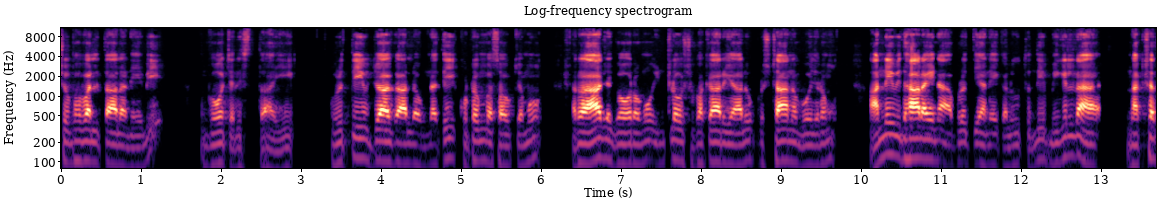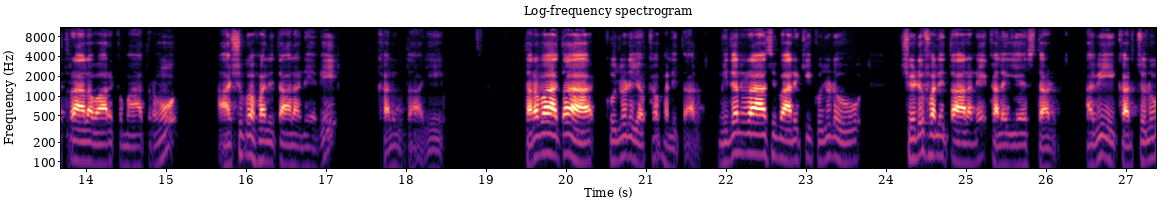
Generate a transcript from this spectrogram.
శుభ ఫలితాలు అనేవి గోచరిస్తాయి. వృత్తి ఉద్యోగాల్లో ఉన్నతి కుటుంబ సౌఖ్యము రాజగౌరవము ఇంట్లో శుభకార్యాలు పృష్టాన భోజనం అన్ని విధాలైన అభివృద్ధి అనే కలుగుతుంది. మిగిలిన నక్షత్రాల వారికి మాత్రము అశుభ ఫలితాలు అనేవి కలుగుతాయి. తర్వాత కుజుడు యొక్క ఫలితాలు. మిథున రాశి వారికి కుజుడు చెడు ఫలితాలనే కలిగేస్తాడు. అవి ఖర్చులు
